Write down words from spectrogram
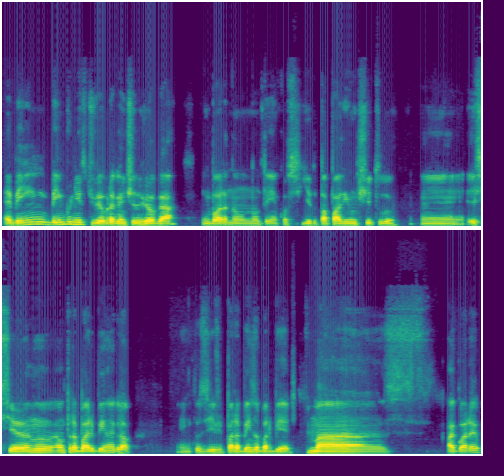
É bem, bem bonito de ver o Bragantino jogar, embora não, não tenha conseguido papar nenhum título é, esse ano, é um trabalho bem legal. Inclusive, parabéns ao Barbieri. Mas agora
